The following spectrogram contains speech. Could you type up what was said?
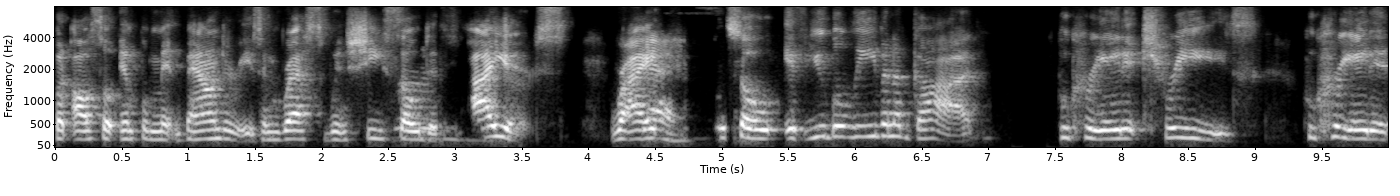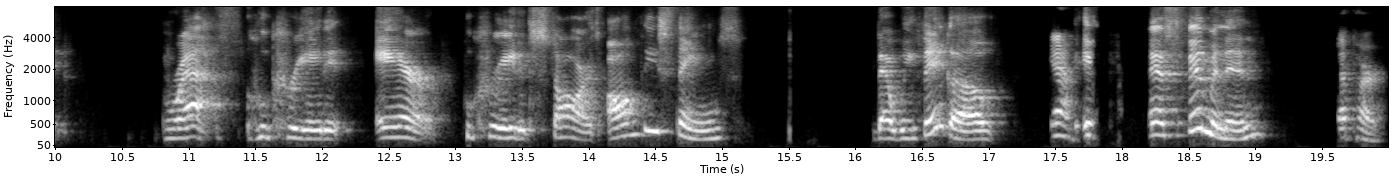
but also implement boundaries and rest when she so desires, right? yes. So if you believe in a God who created trees, who created breath, who created air, who created stars, all these things that we think of Yeah. as feminine, That part.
